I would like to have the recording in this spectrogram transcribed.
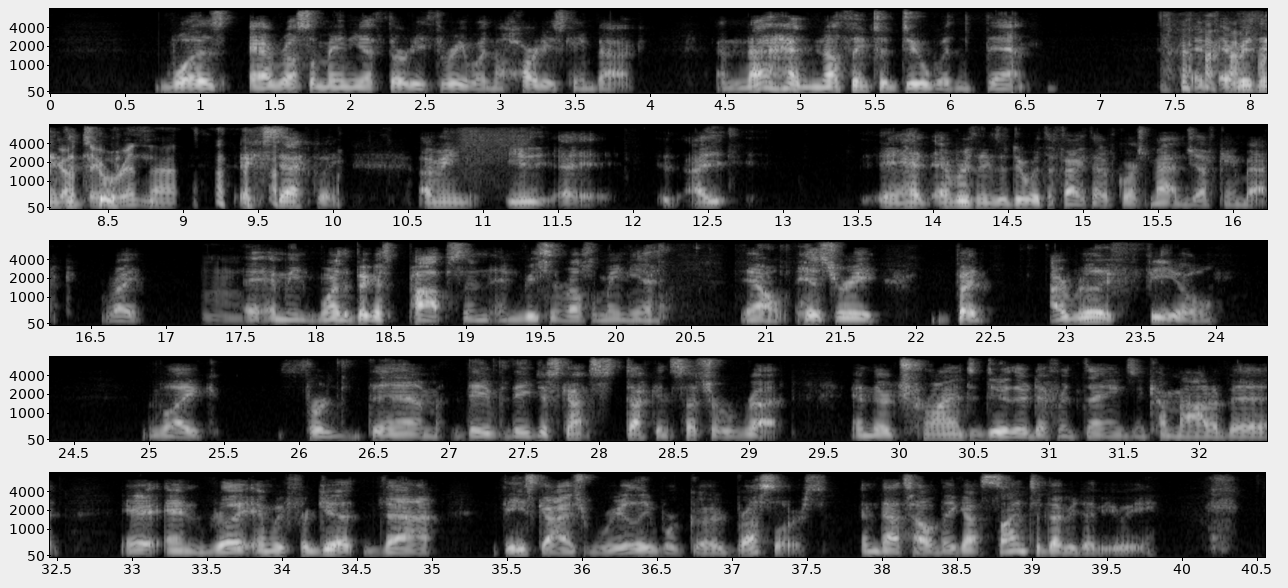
was at WrestleMania 33 when the Hardys came back. And that had nothing to do with them. And everything to do they were with, in that. exactly. I mean, you I it had everything to do with the fact that of course Matt and Jeff came back, right? Mm-hmm. I, I mean, one of the biggest pops in, in recent WrestleMania, you know, history. But I really feel like for them, they they just got stuck in such a rut, and they're trying to do their different things and come out of it, and really, and we forget that these guys really were good wrestlers, and that's how they got signed to WWE.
